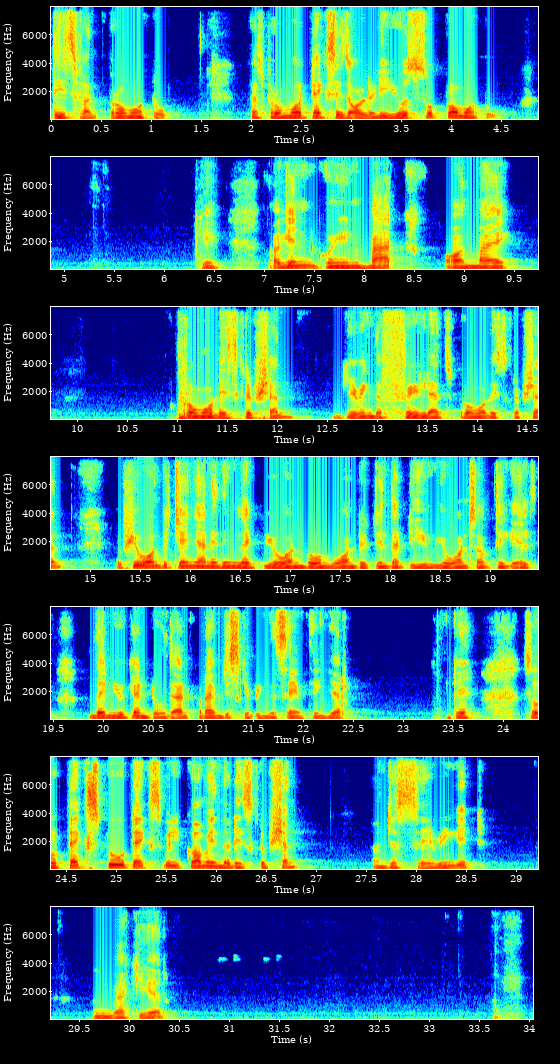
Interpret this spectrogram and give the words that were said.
this one promo 2 because promo text is already used so promo 2 okay. Again going back on my promo description giving the field as promo description. If you want to change anything like you want don't want it in the div you want something else then you can do that but i'm just keeping the same thing here. Okay. So text to text will come in the description. I'm just saving it. And back here.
